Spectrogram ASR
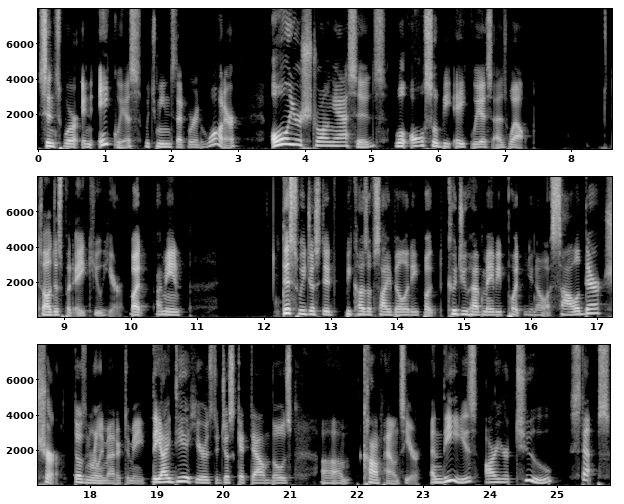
since we're in aqueous, which means that we're in water. All your strong acids will also be aqueous as well. So I'll just put AQ here. But I mean, this we just did because of solubility, but could you have maybe put, you know, a solid there? Sure doesn't really matter to me. The idea here is to just get down those um, compounds here. And these are your two steps.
